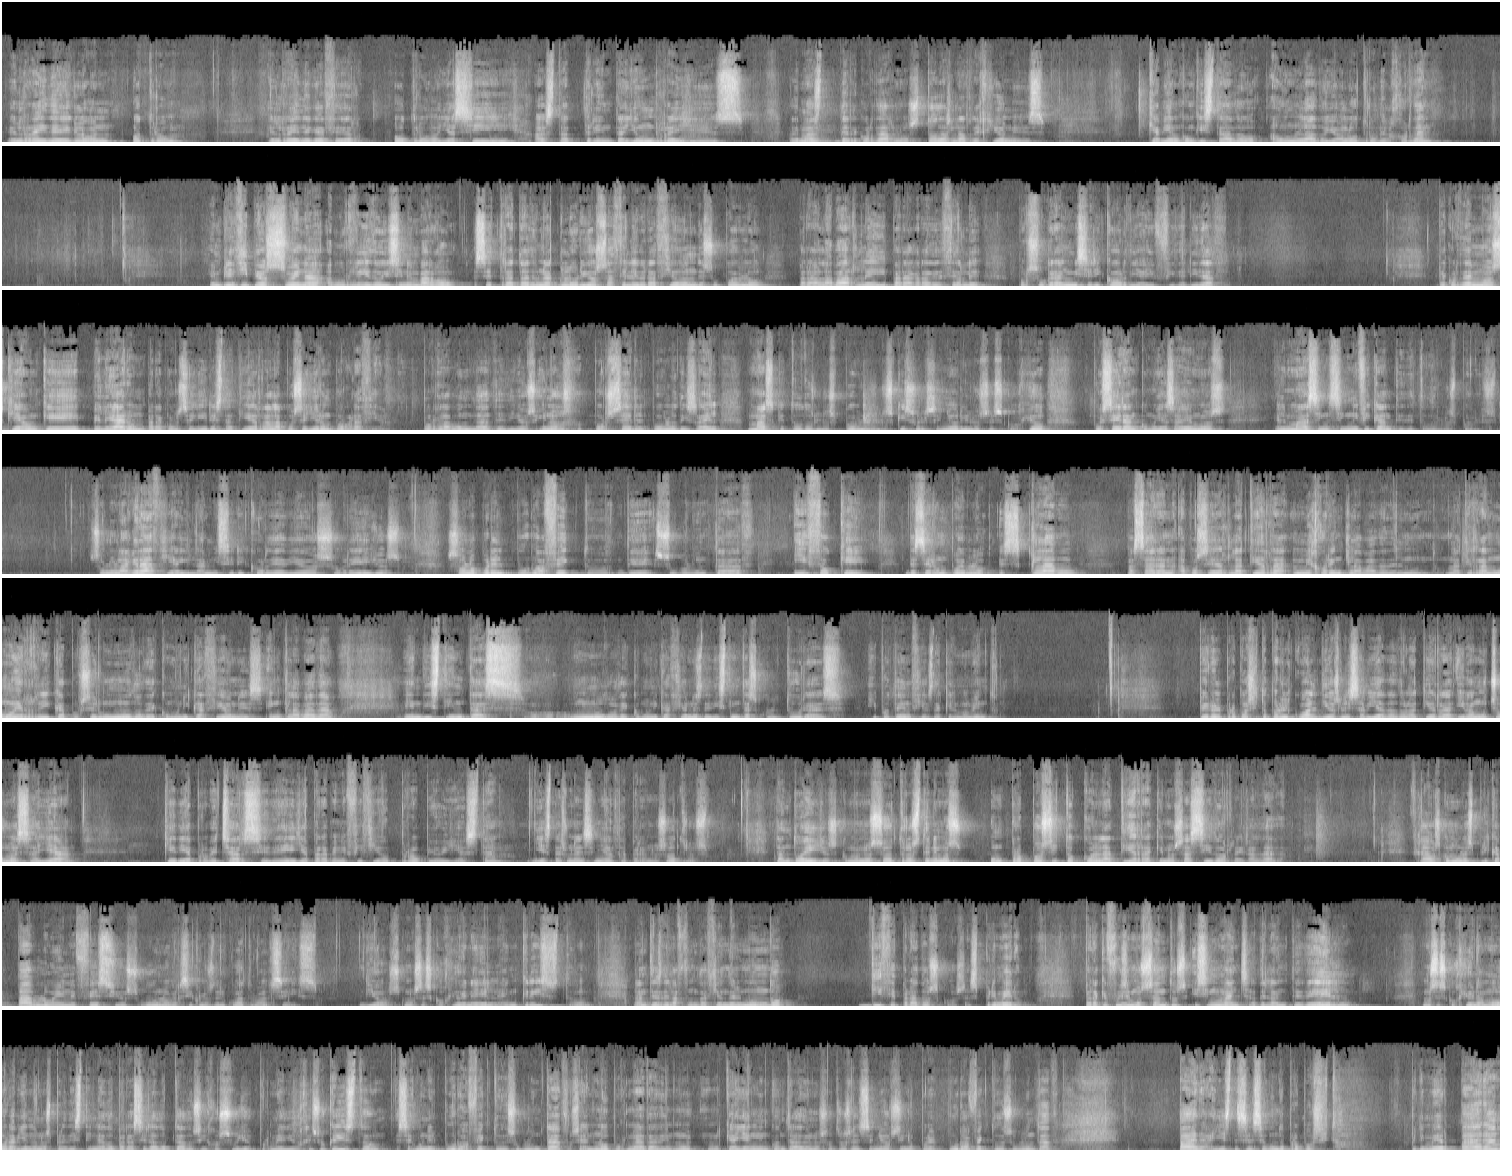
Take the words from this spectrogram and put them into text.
El rey de Eglón, otro. El rey de Gezer, otro. Y así hasta 31 reyes, además de recordarnos todas las regiones que habían conquistado a un lado y al otro del Jordán. En principio suena aburrido y sin embargo se trata de una gloriosa celebración de su pueblo para alabarle y para agradecerle por su gran misericordia y fidelidad. Recordemos que aunque pelearon para conseguir esta tierra, la poseyeron por gracia, por la bondad de Dios y no por ser el pueblo de Israel más que todos los pueblos, los quiso el Señor y los escogió, pues eran, como ya sabemos, el más insignificante de todos los pueblos. Solo la gracia y la misericordia de Dios sobre ellos, solo por el puro afecto de su voluntad, hizo que, de ser un pueblo esclavo, pasaran a poseer la tierra mejor enclavada del mundo, una tierra muy rica por ser un nudo de comunicaciones enclavada en distintas, un nudo de comunicaciones de distintas culturas y potencias de aquel momento. Pero el propósito por el cual Dios les había dado la tierra iba mucho más allá que de aprovecharse de ella para beneficio propio y ya está. Y esta es una enseñanza para nosotros. Tanto ellos como nosotros tenemos un propósito con la tierra que nos ha sido regalada. Fijaos cómo lo explica Pablo en Efesios 1, versículos del 4 al 6. Dios nos escogió en Él, en Cristo, antes de la fundación del mundo, dice para dos cosas. Primero, para que fuésemos santos y sin mancha delante de Él. Nos escogió en amor, habiéndonos predestinado para ser adoptados hijos suyos por medio de Jesucristo, según el puro afecto de su voluntad, o sea, no por nada que hayan encontrado en nosotros el Señor, sino por el puro afecto de su voluntad, para, y este es el segundo propósito, primer para,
